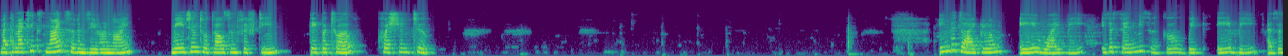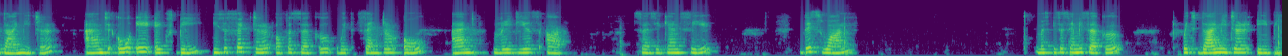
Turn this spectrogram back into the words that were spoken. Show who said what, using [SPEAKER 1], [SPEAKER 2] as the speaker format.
[SPEAKER 1] Mathematics 9709, May/June 2015, Paper 12, Question 2. In the diagram, AYB is a semicircle with AB as a diameter and OAXB is a sector of a circle with center O and radius R. So as you can see, this one is a semicircle with diameter AB.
